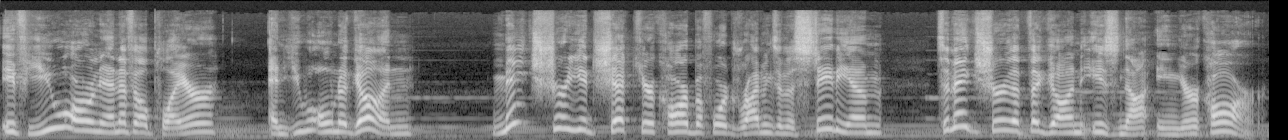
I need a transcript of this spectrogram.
If you are an NFL player and you own a gun, make sure you check your car before driving to the stadium to make sure that the gun is not in your car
